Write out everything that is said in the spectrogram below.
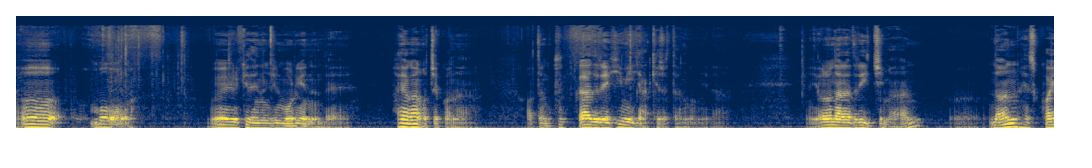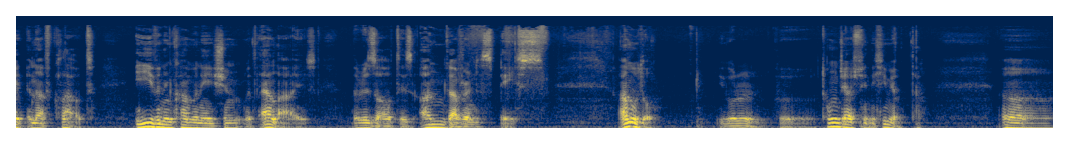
어, 뭐, 왜 이렇게 됐는지는 모르겠는데, 하여간 어쨌거나, 어떤 국가들의 힘이 약해졌다는 겁니다. 여러 나라들이 있지만, 어, none has quite enough clout, even in combination with allies. The result is ungoverned space. 아무도 이거를 그 통제할 수 있는 힘이 없다. 어,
